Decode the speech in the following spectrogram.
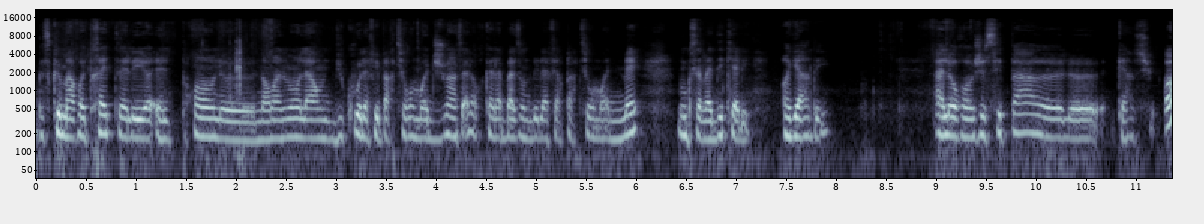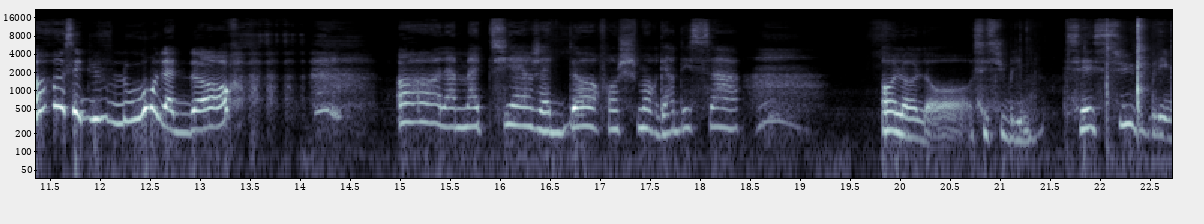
Parce que ma retraite, elle, est, elle prend le, normalement là, du coup, elle a fait partir au mois de juin, alors qu'à la base, on devait la faire partir au mois de mai. Donc ça va décaler. Regardez. Alors, euh, je sais pas euh, le... Oh, c'est du velours, j'adore Oh, la matière, j'adore, franchement, regardez ça Oh là là, c'est sublime, c'est sublime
